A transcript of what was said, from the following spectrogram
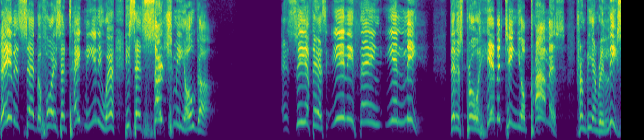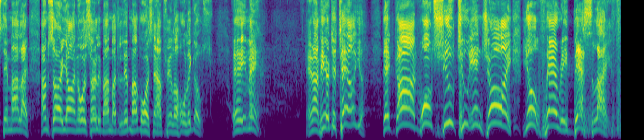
David said before he said, Take me anywhere, he said, Search me, O God, and see if there's anything in me that is prohibiting your promise from being released in my life. I'm sorry, y'all. I know it's early, but I'm about to lift my voice now. I feel the Holy Ghost. Amen. And I'm here to tell you that God wants you to enjoy your very best life.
